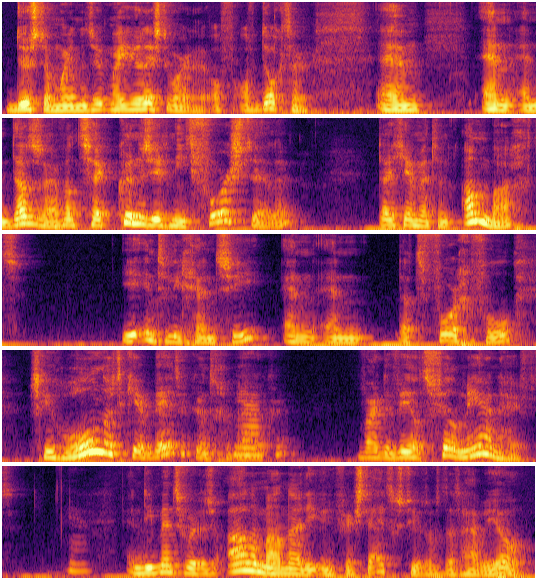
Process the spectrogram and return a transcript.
Dus dan moet je natuurlijk maar jurist worden of, of dokter. Um, en, en dat is waar, want zij kunnen zich niet voorstellen dat je met een ambacht je intelligentie en, en dat voorgevoel misschien honderd keer beter kunt gebruiken, waar de wereld veel meer aan heeft. Ja. En die mensen worden dus allemaal naar die universiteit gestuurd of dat HBO.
